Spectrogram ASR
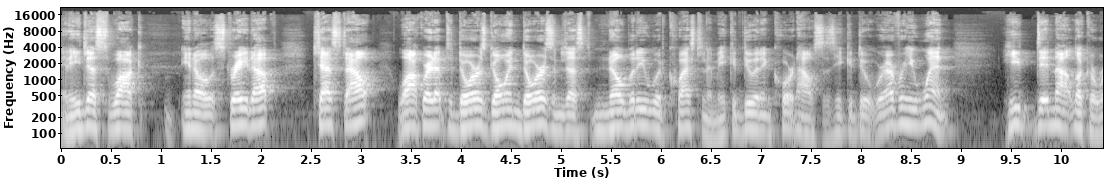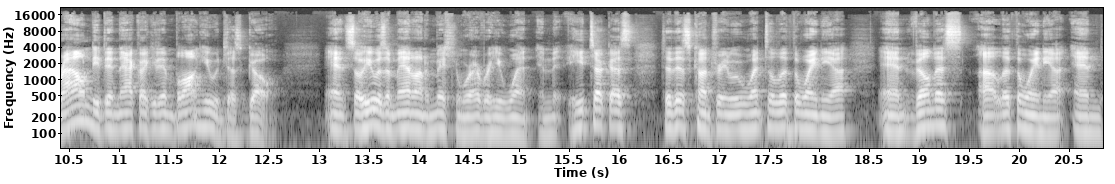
and he just walk, you know, straight up, chest out, walk right up to doors, go indoors, and just nobody would question him. He could do it in courthouses, he could do it wherever he went. He did not look around, he didn't act like he didn't belong, he would just go. And so he was a man on a mission wherever he went. And he took us to this country, and we went to Lithuania and Vilnius, uh, Lithuania. And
